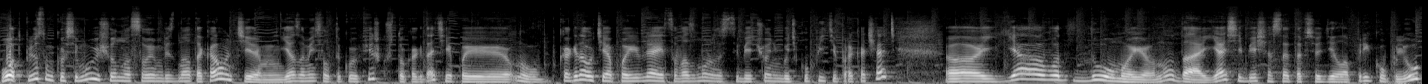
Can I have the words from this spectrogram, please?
Вот, плюсом ко всему, еще на своем безнат аккаунте я заметил такую фишку, что когда тебе, ну, когда у тебя появляется возможность возможность себе что-нибудь купить и прокачать, э, я вот думаю, ну да, я себе сейчас это все дело прикуплю,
